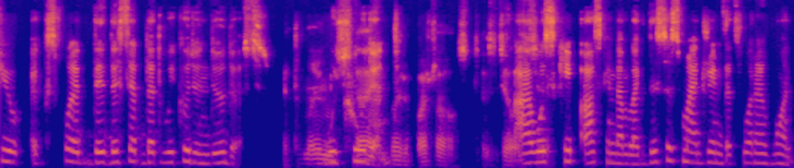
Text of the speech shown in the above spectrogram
to exploit they, they said that we couldn't do this. We couldn't. i was keep asking them like this is my dream that's what i want.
